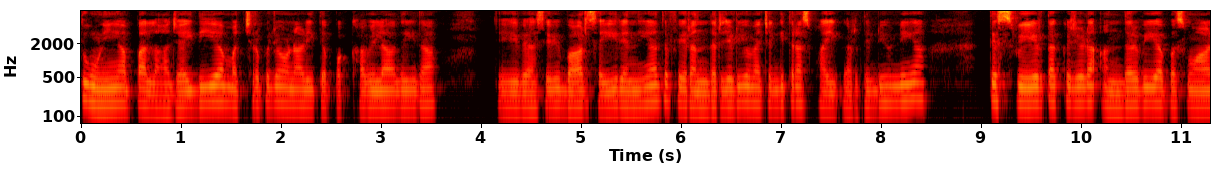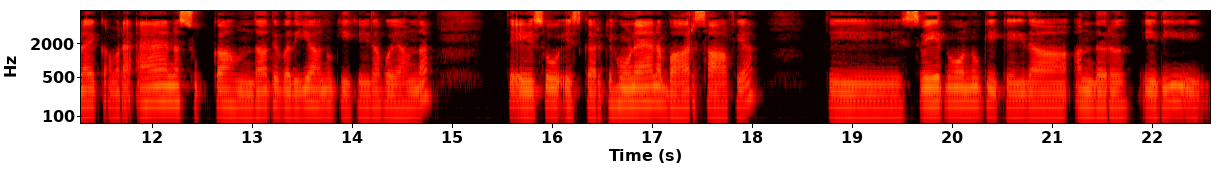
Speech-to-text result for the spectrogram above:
ਧੂਣੀ ਆਪਾਂ ਲਾ ਜਾਈਦੀ ਆ ਮੱਛਰ ਭਜਾਉਣ ਵਾਲੀ ਤੇ ਪੱਖਾ ਵੀ ਲਾ ਦਈਦਾ। ਤੇ ਵੈਸੇ ਵੀ ਬਾਹਰ ਸਹੀ ਰਹਿੰਦੀ ਰਹਿੰਦੀਆਂ ਤੇ ਫਿਰ ਅੰਦਰ ਜਿਹੜੀ ਉਹ ਮੈਂ ਚੰਗੀ ਤਰ੍ਹਾਂ ਸਫ਼ਾਈ ਕਰ ਦਿੰਦੀ ਹੁੰਦੀ ਆ ਤੇ ਸਵੇਰ ਤੱਕ ਜਿਹੜਾ ਅੰਦਰ ਵੀ ਆ ਪਸ਼ੂਆਂ ਵਾਲਾ ਇਹ ਕਮਰਾ ਐਨ ਸੁੱਕਾ ਹੁੰਦਾ ਤੇ ਵਧੀਆ ਉਹਨੂੰ ਕੀ ਕਹੀਦਾ ਹੋਇਆ ਹੁੰਦਾ ਤੇ ਸੋ ਇਸ ਕਰਕੇ ਹੁਣ ਐਨ ਬਾਹਰ ਸਾਫ਼ ਆ ਤੇ ਸਵੇਰ ਨੂੰ ਉਹਨੂੰ ਕੀ ਕਹੀਦਾ ਅੰਦਰ ਇਹਦੀ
